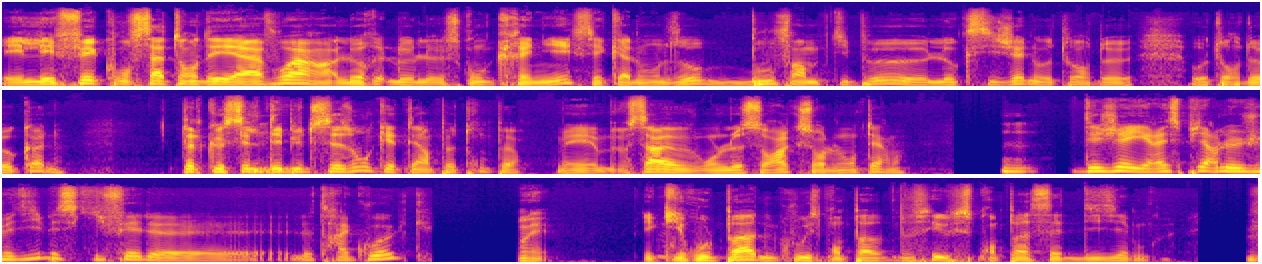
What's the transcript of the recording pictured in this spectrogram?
l'effet qu'on s'attendait à avoir, le, ce qu'on craignait, c'est qu'Alonso bouffe un petit peu l'oxygène autour de, autour de Ocon. Peut-être que c'est le mm. début de saison qui était un peu trompeur, mais ça on le saura que sur le long terme. Mm. Déjà, il respire le jeudi parce qu'il fait le, le track walk et qui roule pas, du coup il se prend pas, il se prend pas 7 dixièmes. Quoi.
